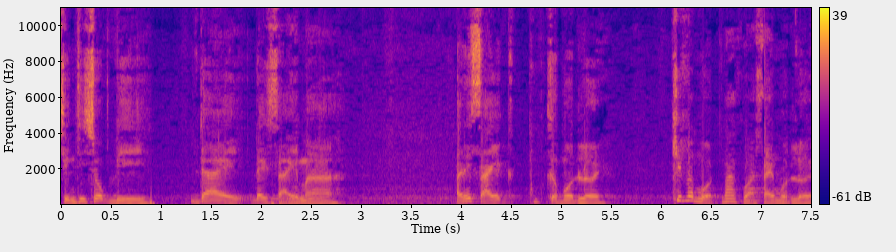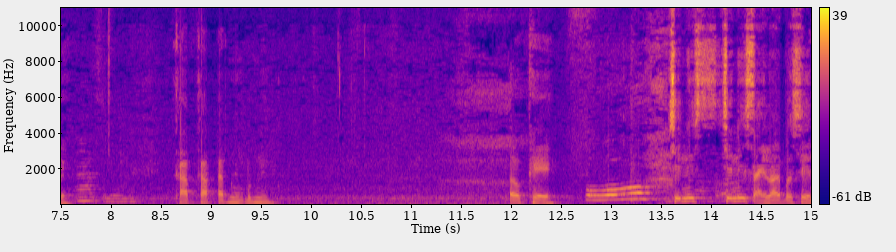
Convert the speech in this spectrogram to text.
ชิ้นที่โชคดีได้ได้ใสมา อันนี้ใสเกือบหมดเลย คิดว่าหมดมากกว่าใสหมดเลย ห้าศูนย์ครับครับแป๊บหนึ่งแป๊บหนึ่งโอเค โอ้ชิ้นนี้ชิ้นนี้ใส่ร้อยเปอร์เซ็น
